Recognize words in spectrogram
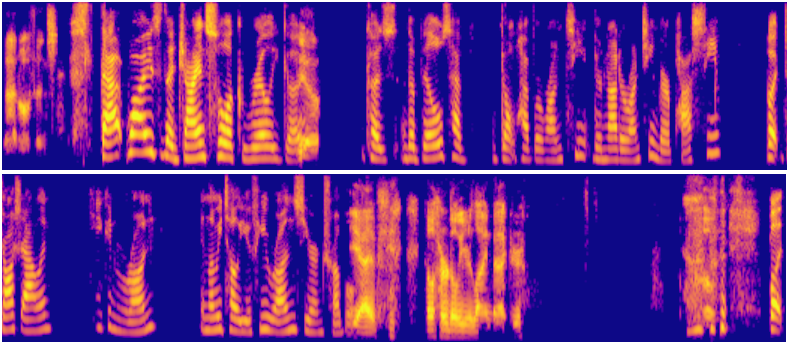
bad offense. Stat wise, the Giants look really good Yeah. because the Bills have don't have a run team. They're not a run team. They're a pass team. But Josh Allen, he can run, and let me tell you, if he runs, you're in trouble. Yeah, if- he'll hurdle your linebacker. Oh. but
